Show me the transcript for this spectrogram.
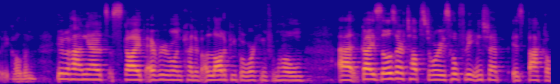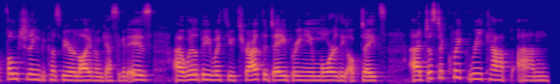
what you call them? Google Hangouts, Skype, everyone kind of, a lot of people working from home. Uh, guys, those are top stories. Hopefully, internet is back up functioning because we are live. I'm guessing it is. Uh, we'll be with you throughout the day, bringing you more of the updates. Uh, just a quick recap. Um,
